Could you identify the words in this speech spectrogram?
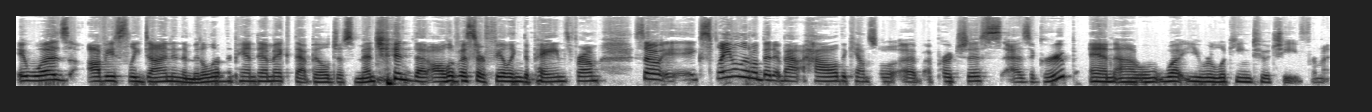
It was obviously done in the middle of the pandemic that Bill just mentioned that all of us are feeling the pains from. So, explain a little bit about how the council uh, approached this as a group and uh, what you were looking to achieve from it.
